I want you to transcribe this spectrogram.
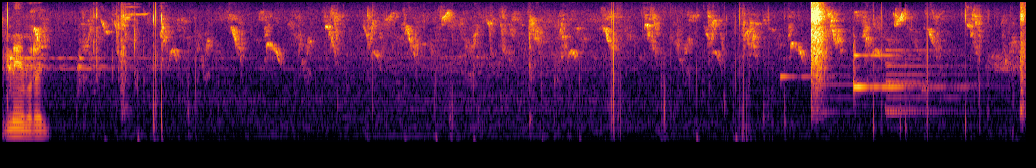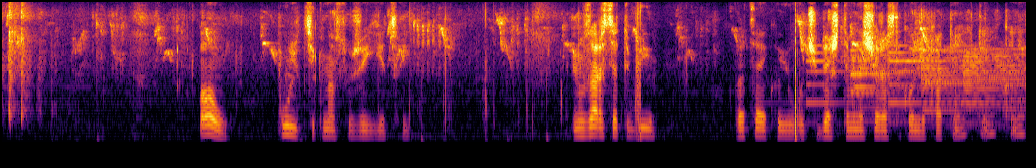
Мемра. Оу, пультик у нас уже є цей. Ну зараз я тобі процейкаю очі, будеш ти мене ще раз такою лякати. Ти, яка.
